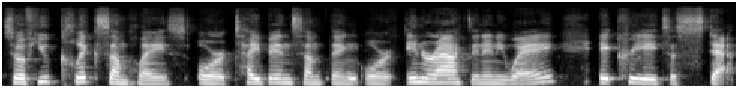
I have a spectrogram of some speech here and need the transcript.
So if you click someplace or type in something or interact in any way, it creates a step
